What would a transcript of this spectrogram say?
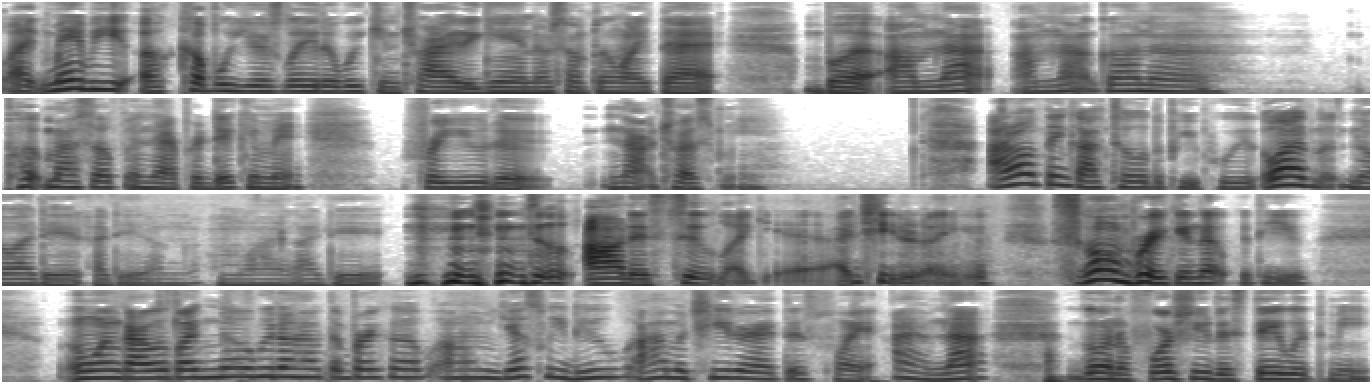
Like maybe a couple years later we can try it again or something like that, but I'm not I'm not going to put myself in that predicament for you to not trust me. I don't think I've told the people. Either. Oh, I, no, I did. I did. I'm, I'm lying. I did. Honest too. Like, yeah, I cheated on you, so I'm breaking up with you. And one guy was like, "No, we don't have to break up." Um, yes, we do. I'm a cheater at this point. I am not going to force you to stay with me.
